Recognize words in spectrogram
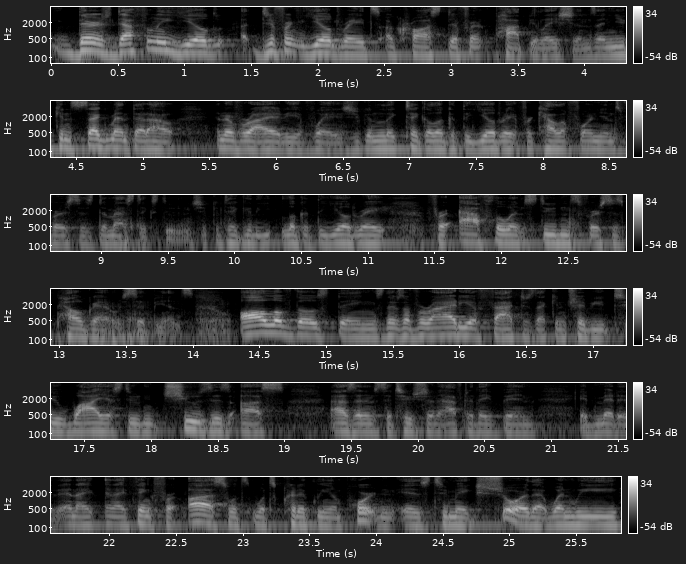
there's definitely yield different yield rates across different populations, and you can segment that out in a variety of ways. You can take a look at the yield rate for Californians versus domestic students. You can take a look at the yield rate for affluent students versus Pell Grant recipients. All of those things, there's a variety of factors that contribute to why a student chooses us as an institution after they've been admitted. And I and I think for us, what's what's critically important is to make sure that when we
